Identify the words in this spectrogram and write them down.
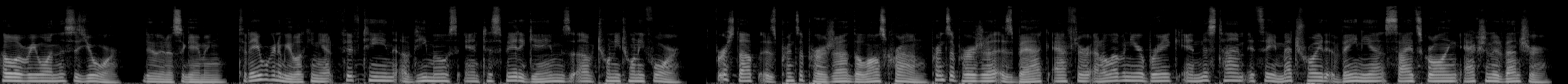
Hello everyone, this is your Daily Dose of Gaming. Today we're going to be looking at 15 of the most anticipated games of 2024. First up is Prince of Persia The Lost Crown. Prince of Persia is back after an 11 year break, and this time it's a Metroidvania side scrolling action adventure.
